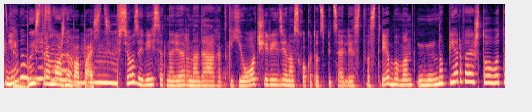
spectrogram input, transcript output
Я и думаю, быстро все... можно попасть? Все зависит, наверное, да, от какие очереди, насколько тот специалист востребован. Но первое, что вот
